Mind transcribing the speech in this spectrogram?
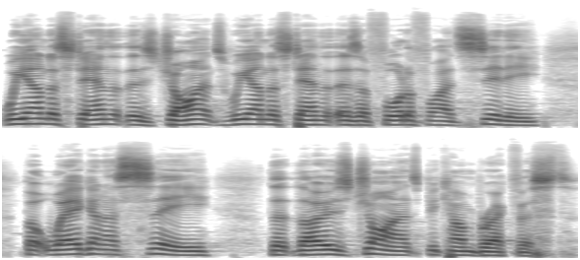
we understand that there's giants, we understand that there's a fortified city, but we're going to see that those giants become breakfast.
